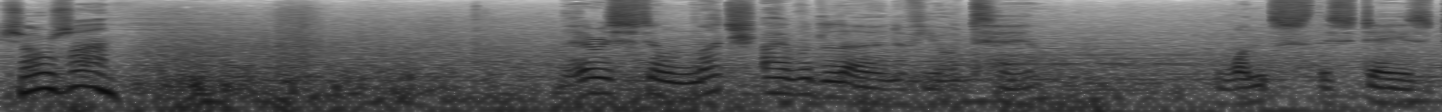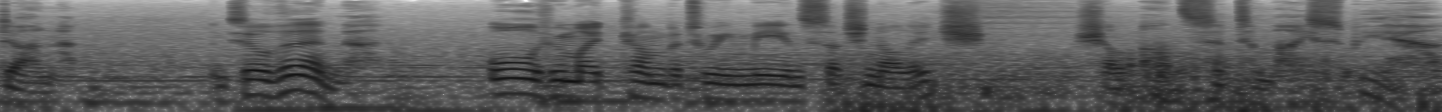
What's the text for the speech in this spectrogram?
Książę? There is still much I would learn of your tale, once this day is done. Until then, all who might come between me and such knowledge shall answer to my spear.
